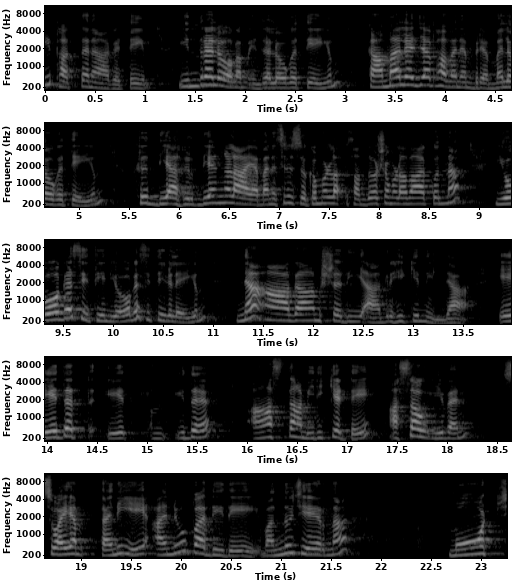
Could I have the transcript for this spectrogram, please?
ഈ ഭക്തനാകട്ടെ. ഇന്ദ്രലോകം ഇന്ദ്രലോകത്തെയും കമലജ ഭവനം ബ്രഹ്മലോകത്തെയും ഹൃദ്യ ഹൃദ്യങ്ങളായ മനസ്സിന് സുഖമുള്ള സന്തോഷമുളവാക്കുന്ന യോഗസിദ്ധി യോഗസിദ്ധികളെയും ന ആകാംക്ഷതി ആഗ്രഹിക്കുന്നില്ല. ഏതത് ഇത് ആസ്താം ഇരിക്കട്ടെ അസൗ ഇവൻ സ്വയം തനിയെ അനുപതിതേ. വന്നു ചേർന്ന മോക്ഷ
